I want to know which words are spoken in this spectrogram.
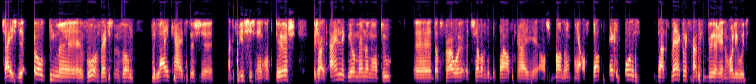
zij is de ultieme voorvechter van gelijkheid tussen eh, actrices en acteurs. Dus uiteindelijk wil men er naartoe eh, dat vrouwen hetzelfde betaald krijgen als mannen. Maar ja, of dat echt ooit daadwerkelijk gaat gebeuren in Hollywood, eh,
